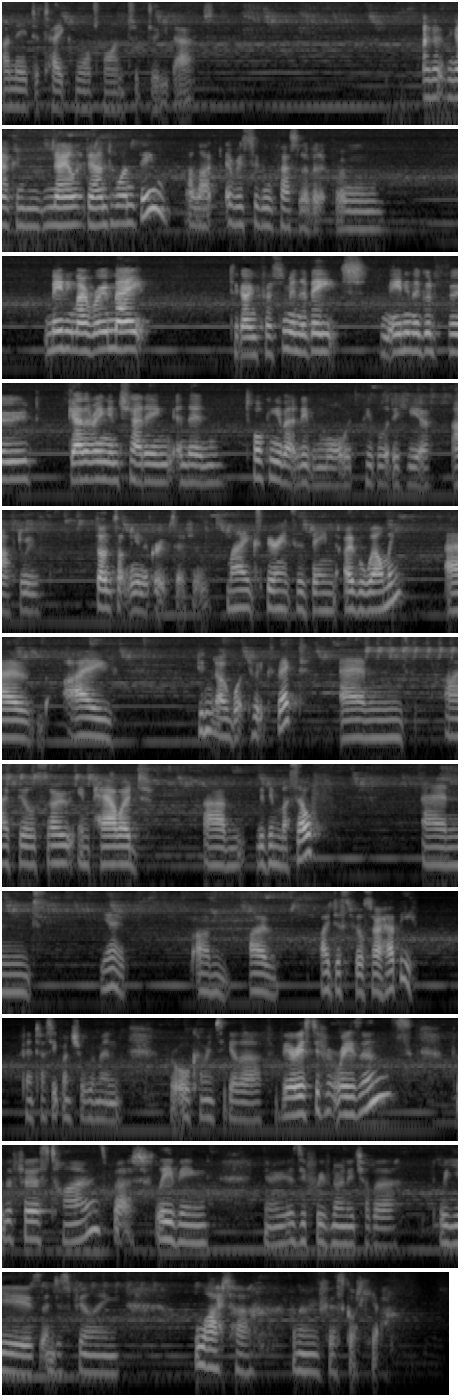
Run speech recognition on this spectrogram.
I need to take more time to do that. I don't think I can nail it down to one thing. I liked every single facet of it from meeting my roommate to going for a swim in the beach, from eating the good food, gathering and chatting, and then talking about it even more with people that are here after we've done something in a group session. My experience has been overwhelming. Uh, I didn't know what to expect, and I feel so empowered um, within myself. And yeah, um, I, I just feel so happy. Fantastic bunch of women who are all coming together for various different reasons for the first times, but leaving you know, as if we've known each other for years and just feeling lighter than when we first got here.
